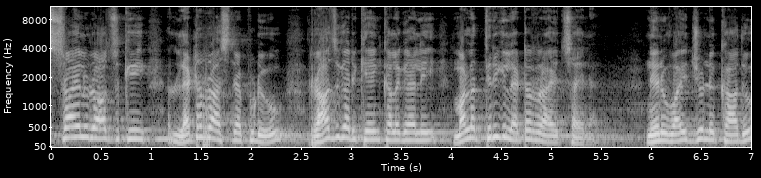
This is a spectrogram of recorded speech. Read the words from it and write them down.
ఇస్రాయేల్ రాజుకి లెటర్ రాసినప్పుడు రాజుగారికి ఏం కలగాలి? మళ్ళీ తిరిగి లెటర్ రాయొచ్చు ఆయన. నేను వైద్యుడిని కాదు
